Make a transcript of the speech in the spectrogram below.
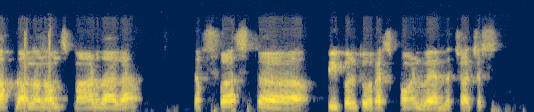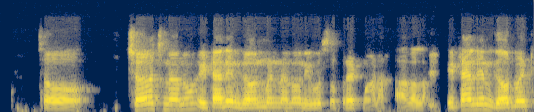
ಲಾಕ್ ಡೌನ್ ಅನೌನ್ಸ್ ಮಾಡಿದಾಗ the first people to respond were the churches so church ನಾನು ಇಟಾಲಿಯನ್ ಗವರ್ಮೆಂಟ್ ನಾನು ನೀವು ಸಪರೇಟ್ ಮಾಡಕ್ ಆಗಲ್ಲ. ಇಟಾಲಿಯನ್ ಗವರ್ಮೆಂಟ್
